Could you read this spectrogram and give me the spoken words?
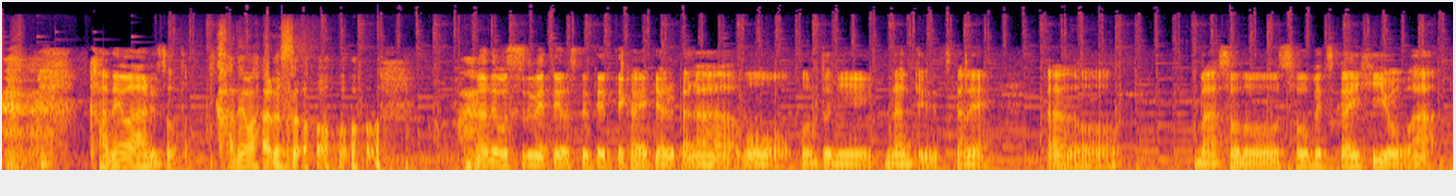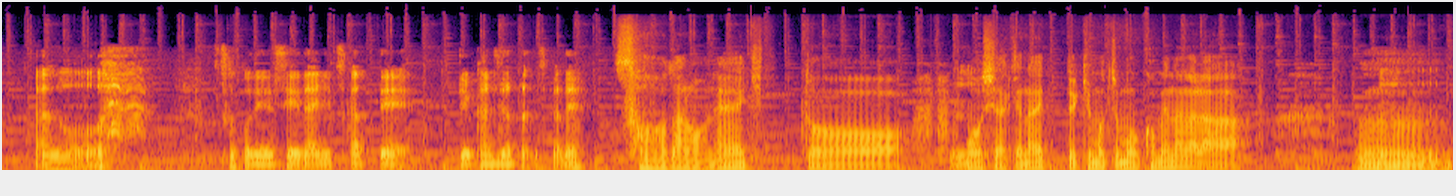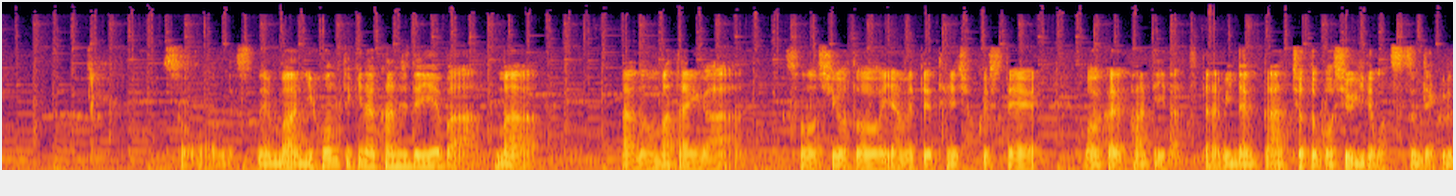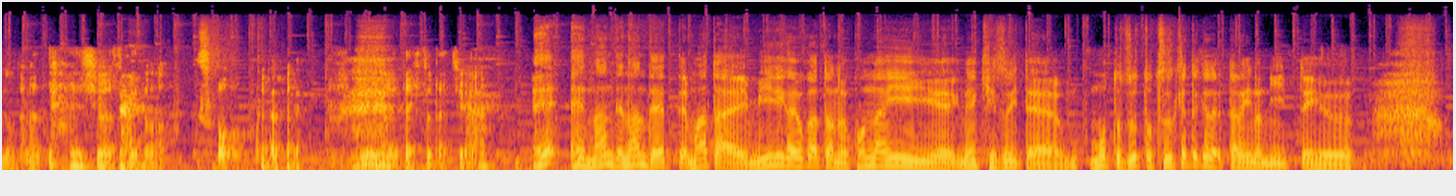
金はあるぞと。金はあるぞ。まあでも全てを捨ててって書いてあるからもう本当になんていうんですかね。あのまあその送別会費用はあの そこで盛大に使ってっていう感じだったんですかね。そうだろうねきっと。うん。申し訳ないっていう気持ちも込めながら。うん、うんそうですね。まあ日本的な感じで言えばまああのマタイがその仕事を辞めて転職してお別れパーティーだって言ったらみんなあちょっとご祝儀でも包んでくるのかなって感じしますけど。そうだね。呼ばれた人たちは。ええなんでなんでってまた見入りが良かったのにこんないい家ね気づいてもっとずっと続けてくれたらいいのにっていう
